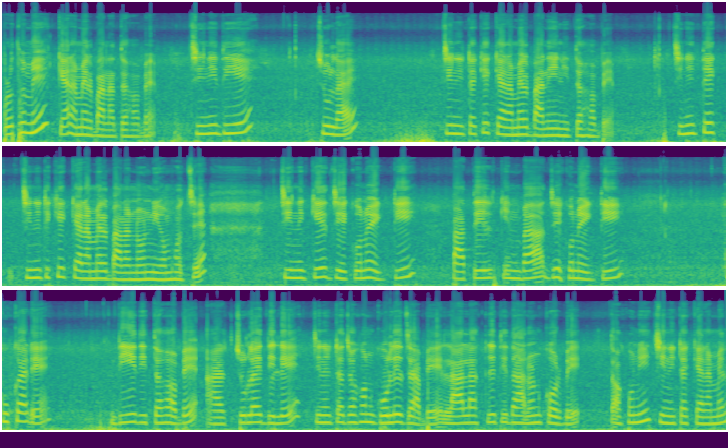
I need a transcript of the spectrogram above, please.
প্রথমে ক্যারামেল বানাতে হবে। চিনি দিয়ে চুলায় চিনিটাকে ক্যারামেল বানিয়ে নিতে হবে। চিনিতে, চিনিটিকে ক্যারামেল বানানোর নিয়ম হচ্ছে চিনিকে যে কোনো একটি পাতিল কিংবা যে কোনো একটি কুকারে দিয়ে দিতে হবে আর চুলায় দিলে চিনিটা যখন গলে যাবে, লাল আকৃতি ধারণ করবে, তখনই চিনিটা ক্যারামেল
